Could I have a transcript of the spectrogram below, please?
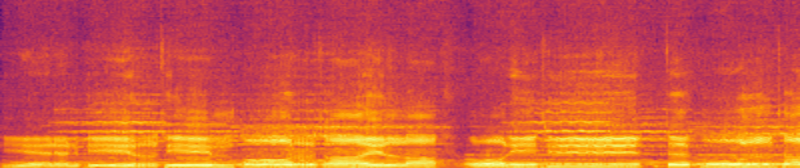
Pienen pirtin portailla oli tyttö kulta.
